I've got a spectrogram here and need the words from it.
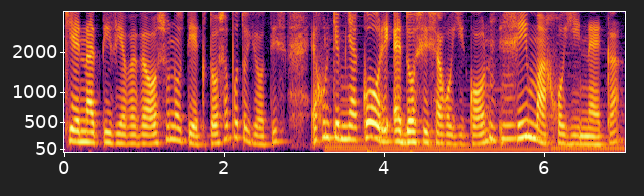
και να τη διαβεβαιώσουν ότι εκτός από το γιο της έχουν και μια κόρη εντός σύμμαχο γυναίκα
